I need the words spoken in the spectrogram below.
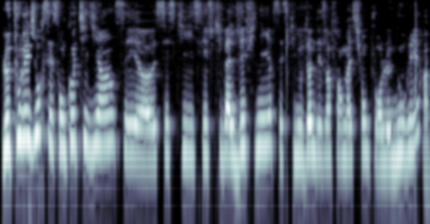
Le tous les jours, c'est son quotidien, c'est euh, c'est ce qui c'est ce qui va le définir, c'est ce qui nous donne des informations pour le nourrir.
